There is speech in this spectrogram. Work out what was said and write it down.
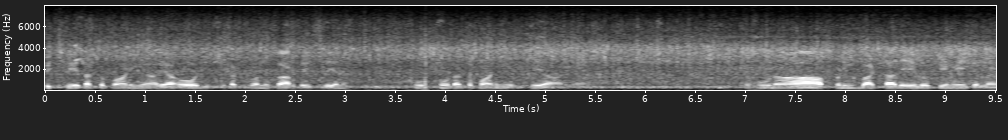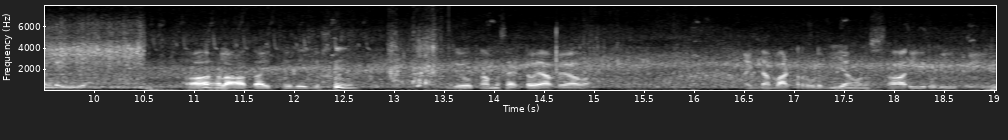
ਪਿੱਛੇ ਤੱਕ ਪਾਣੀ ਆ ਰਿਹਾ, ਉਹ ਜਿੱਥੇ ਤੱਕ ਤੁਹਾਨੂੰ ਘਰ ਦਿਸਦੇ ਨੇ, ਉੱਥੋਂ ਤੱਕ ਪਾਣੀ ਇੱਥੇ ਆ ਰਿਹਾ। ਤੇ ਹੁਣ ਆ ਆਪਣੀ ਬਾਟਾ ਦੇਖ ਲਓ ਕਿਵੇਂ ਚੱਲਣ ਰਹੀ ਆ। ਆ ਹਾਲਾਤ ਆ ਇੱਥੇ ਦੇ ਜੋ ਕੰਮ ਸੈੱਟ ਹੋਇਆ ਪਿਆ ਵਾ। ਇਦਾਂ ਬਾਟ ਰੁੜ ਗਈ ਆ, ਹੁਣ ਸਾਰੀ ਰੁੜੀ ਪਈ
